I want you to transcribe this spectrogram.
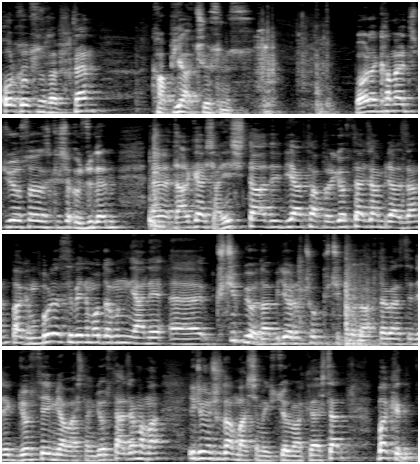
Korkuyorsunuz hafiften. Kapıyı açıyorsunuz. Bu arada kamera titriyorsa arkadaşlar özür dilerim. Evet arkadaşlar hiç daha di- diğer tarafları göstereceğim birazdan. Bakın burası benim odamın yani e, küçük bir oda biliyorum çok küçük bir oda. Hatta ben size direkt göstereyim yavaştan göstereceğim ama ilk önce şuradan başlamak istiyorum arkadaşlar. Bakın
